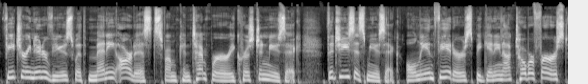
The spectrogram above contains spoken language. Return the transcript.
featuring interviews with many artists from contemporary Christian music. The Jesus Music, only in theaters beginning October 1st.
